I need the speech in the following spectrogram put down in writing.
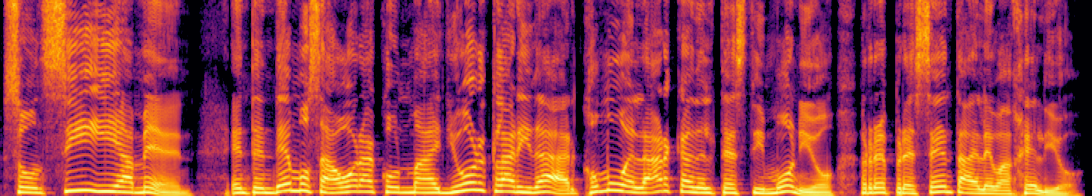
son sí y amén, entendemos ahora con mayor claridad cómo el arca del testimonio representa el Evangelio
